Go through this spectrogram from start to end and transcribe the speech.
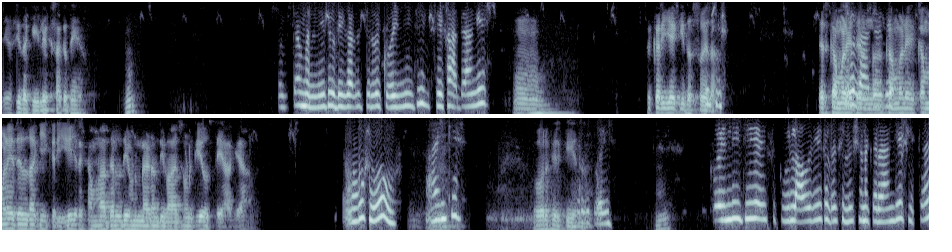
ਜੀ ਅਸੀਂ ਤਾਂ ਕੀ ਲਿਖ ਸਕਦੇ ਹਾਂ ਹੂੰ? ਉਸ ਤਾਂ ਮੰਨੀ ਤੁਹਾਡੀ ਗੱਲ ਚਲੋ ਕੋਈ ਨਹੀਂ ਜੀ ਸਿਖਾ ਦਿਆਂਗੇ। ਹੂੰ ਤੇ ਕਰੀਏ ਕੀ ਦੱਸੋ ਇਹਦਾ? ਇਸ ਕਮਲੇ ਦਿਲ ਦੇ- ਕਮਲੇ ਕਮਲੇ ਦਿਲ ਦਾ ਕੀ ਕਰੀਏ? ਜਿਹੜਾ ਕਮਲਾ ਦਿਲ ਦੀ ਹੁਣ ਮੈਡਮ ਦੀ ਆਵਾਜ਼ ਸੁਣ ਕੇ ਉਸ ਤੇ ਆ ਗਿਆ। ਓਹੋ ਆਏਂਗੇ ਹੋਰ ਫਿਰ ਕੀ ਹੈ ਕੋਈ। ਕੋਈ ਨਹੀਂ ਜੀ ਸਕੂਲ ਆਓ ਜੀ ਤੁਹਾਡਾ ਸੋਲੂਸ਼ਨ ਕਰਾਂਗੇ ਠੀਕ ਹੈ?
